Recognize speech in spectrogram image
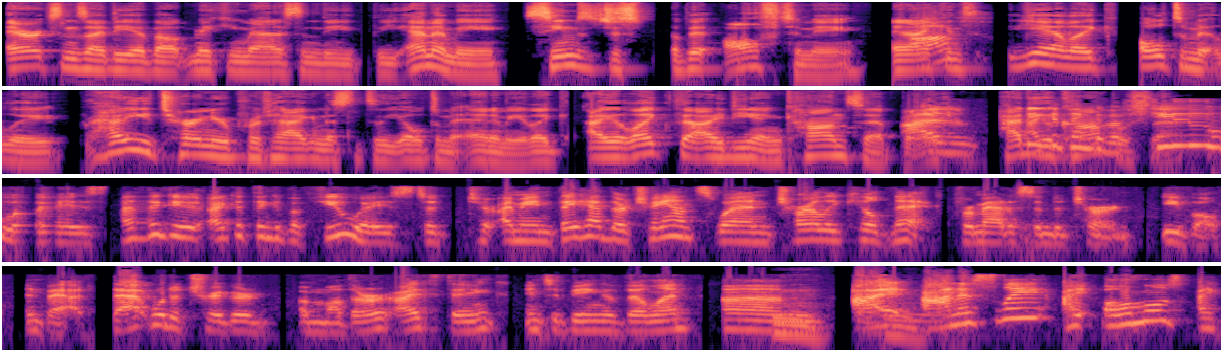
Erickson's idea about making Madison the the enemy seems just a bit off to me. And I can yeah, like ultimately, how do you turn your protagonist into the ultimate enemy? Like I like the idea and concept. I, how do I you could think of a accomplish that? few ways. I think it, I could think of a few ways to, to. I mean, they had their chance when Charlie killed Nick for Madison to turn evil and bad. That would have triggered a mother, I think, into being a villain. Um, Mm. I Mm. honestly, I almost, I,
